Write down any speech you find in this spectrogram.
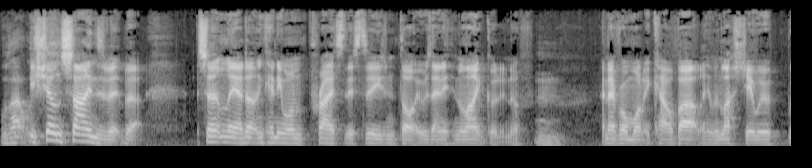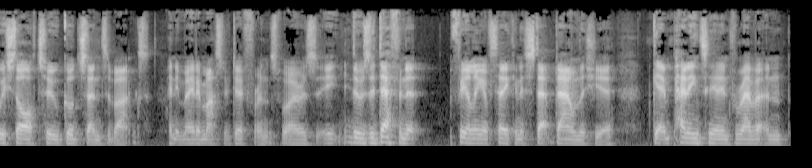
Well, that was He's shown signs of it, but certainly I don't think anyone prior to this season thought he was anything like good enough. Mm. And everyone wanted Kyle Bartley. When last year we we saw two good centre backs, and it made a massive difference. Whereas it, there was a definite feeling of taking a step down this year, getting Pennington in from Everton,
